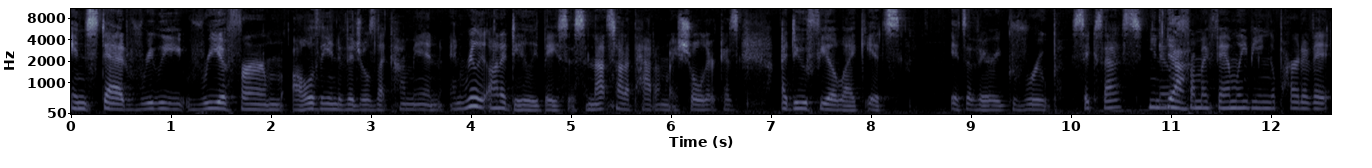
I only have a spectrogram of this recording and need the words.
Instead, really reaffirm all of the individuals that come in and really on a daily basis. And that's not a pat on my shoulder because I do feel like it's it's a very group success, you know, Yeah. from my family being a part of it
